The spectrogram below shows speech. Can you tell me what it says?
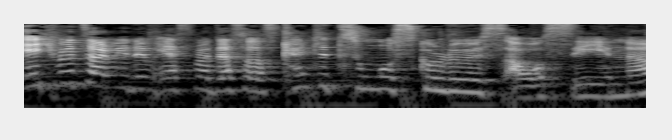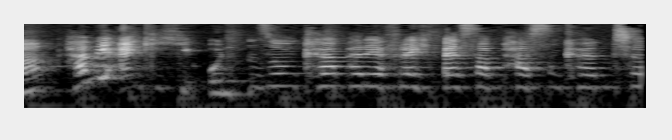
Ich würde sagen, wir nehmen erstmal das, das könnte zu muskulös aussehen, ne? Haben wir eigentlich hier unten so einen Körper, der vielleicht besser passen könnte?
